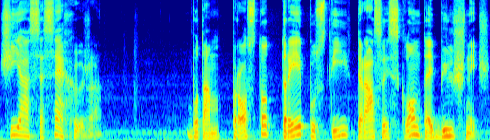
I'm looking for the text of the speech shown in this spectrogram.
чия сесе хижа. Бо там просто три пусті тераси з склом та більш ніч.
